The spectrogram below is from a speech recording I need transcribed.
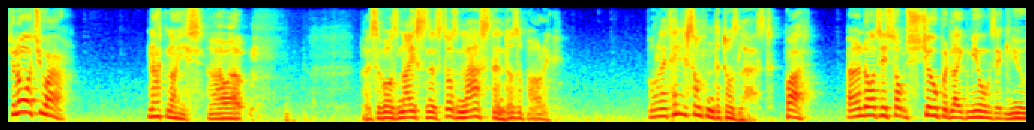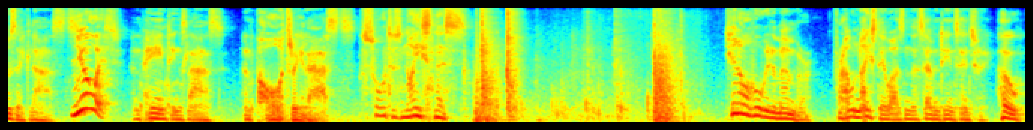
do you know what you are? Not nice. Ah, well, I suppose niceness doesn't last then, does it, Porrick? But will I tell you something that does last? What? And I don't say something stupid like music. Music lasts, Knew it. and paintings last, and poetry lasts. So does niceness. Do you know who we remember for how nice they was in the 17th century? Who?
